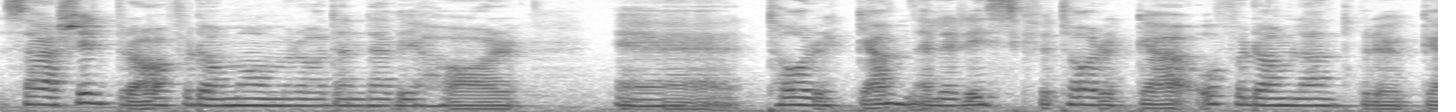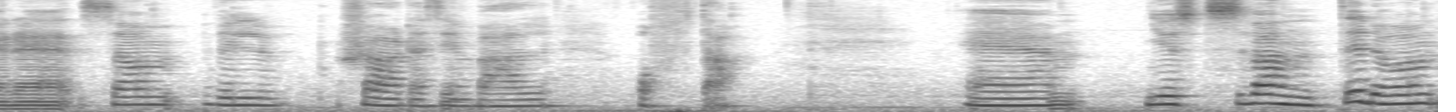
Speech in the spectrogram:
särskilt bra för de områden där vi har eh, torka eller risk för torka och för de lantbrukare som vill skörda sin vall ofta. Eh, just Svante då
